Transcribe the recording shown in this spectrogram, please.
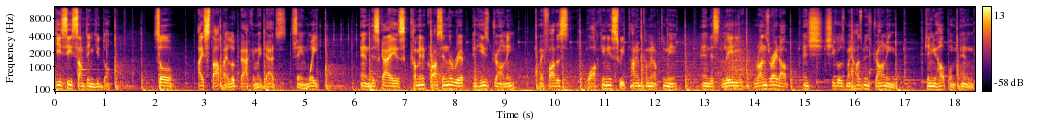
he sees something you don't. So I stop, I look back, and my dad's saying, wait. And this guy is coming across in the rip and he's drowning. My father's walking his sweet time coming up to me. And this lady runs right up and sh she goes, my husband's drowning. Can you help him? And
